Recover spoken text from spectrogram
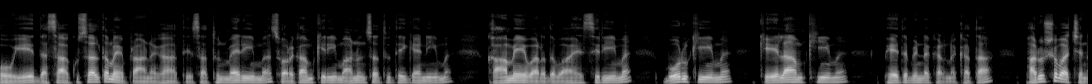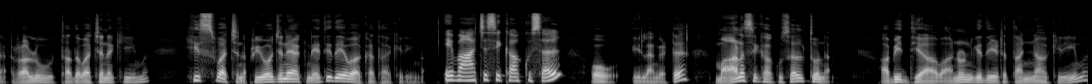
ඔව් ඒ දස අකුසල් තමයි ප්‍රාණඝාතය, සතුන් මැරීම, සොරකම් කිරීම, අනුන් සතුතේ ගැනීම, කාමයේ වරදවා හැසිරීම, බොරු කීම, කේලාම් කීම, ભેදබින්ද කරන කතා, පරුෂ වචන, රළු තද වචන කීම, හිස් වචන, ප්‍රයෝජනයක් නැති දේවල් කතා කිරීම. ඒ වාචසික අකුසල් ඔව් ඊළඟට මානසික අකුසල් තුන. අවිද්‍යාව අනුන්ගේ දෙයට තණ්හා කිරීම,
